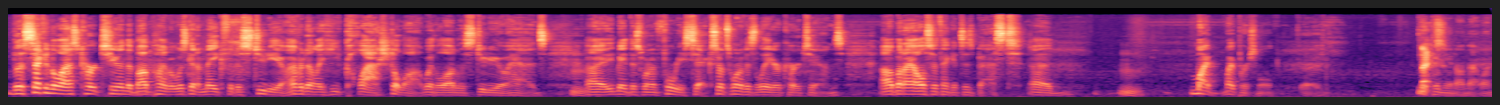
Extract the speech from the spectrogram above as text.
the second to last cartoon that Bob Clampett was going to make for the studio. Evidently, he clashed a lot with a lot of the studio heads. Uh, he made this one in '46, so it's one of his later cartoons. Uh, but I also think it's his best. Uh, My my personal uh, Nice. opinion on that one.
